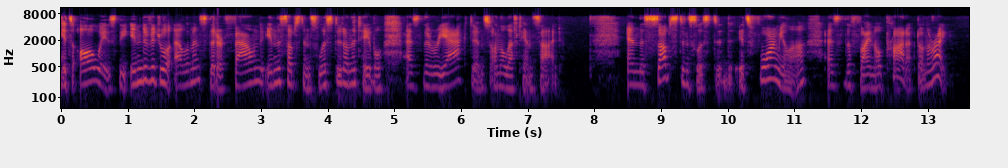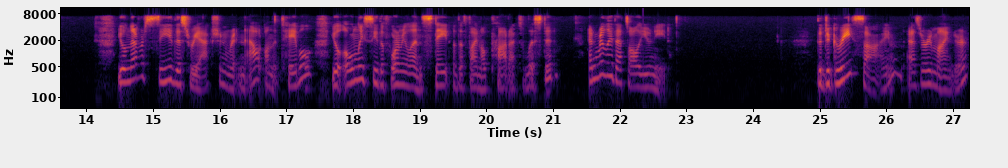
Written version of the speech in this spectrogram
It's always the individual elements that are found in the substance listed on the table as the reactants on the left-hand side. And the substance listed, its formula, as the final product on the right. You'll never see this reaction written out on the table. You'll only see the formula and state of the final product listed. And really, that's all you need. The degree sign, as a reminder,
